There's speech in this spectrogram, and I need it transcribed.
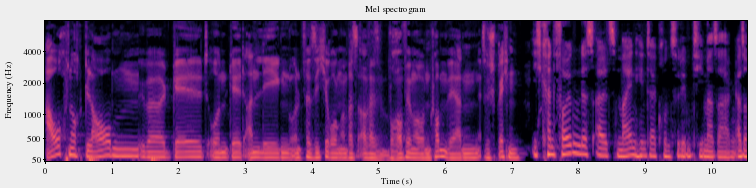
auch noch glauben, über Geld und Geld anlegen und Versicherung und was, worauf wir mal kommen werden, zu sprechen. Ich kann Folgendes als mein Hintergrund zu dem Thema sagen. Also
